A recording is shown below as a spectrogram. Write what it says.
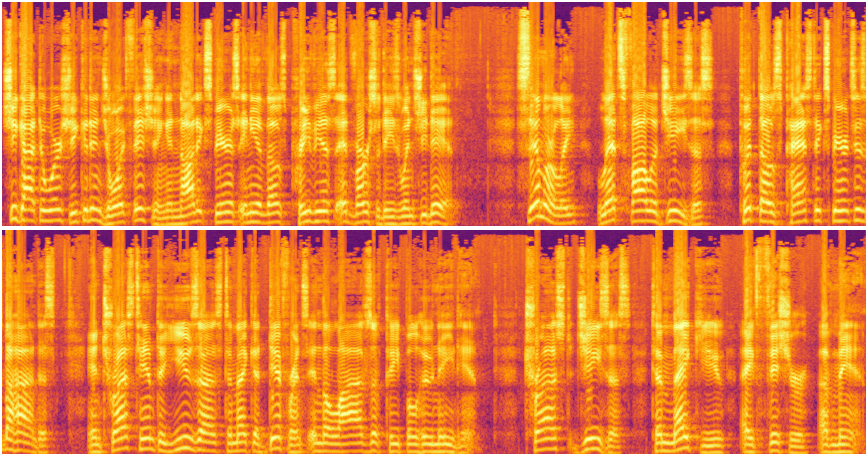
she got to where she could enjoy fishing and not experience any of those previous adversities when she did. Similarly, let's follow Jesus, put those past experiences behind us, and trust Him to use us to make a difference in the lives of people who need Him. Trust Jesus to make you a fisher of men.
